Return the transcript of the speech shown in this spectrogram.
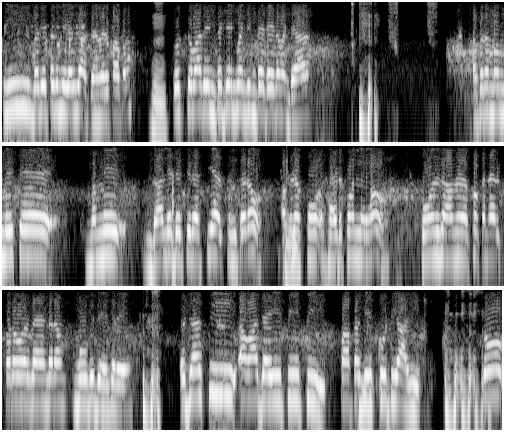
तीन बजे तक निकल जाते हैं मेरे पापा। तो उसके बाद एंटरटेनमेंट इंटरटेनमेंट यार। अपने मम्मी से मम्मी गाली देती रहती है सुनते रहो अपना हेडफोन लगाओ फ़ोन सामने रखो कनेक्ट करो और भयंकर हम मूवी देख रहे हो। तो जैसी आवाज़ आई पी पी पापा की स्कूटी आ गई। तो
